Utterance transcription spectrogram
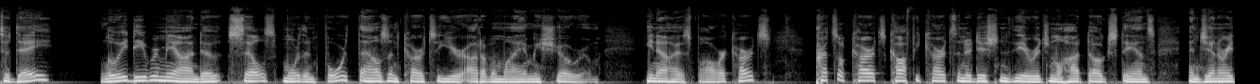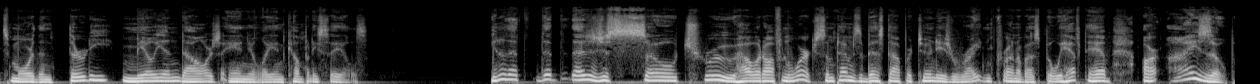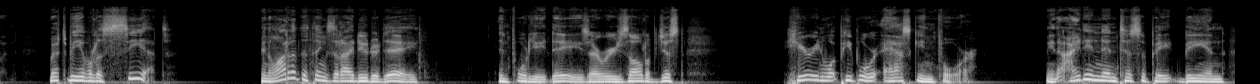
Today, Louis D. Riamondo sells more than 4,000 carts a year out of a Miami showroom. He now has flower carts, pretzel carts, coffee carts, in addition to the original hot dog stands, and generates more than $30 million annually in company sales. You know, that, that, that is just so true how it often works. Sometimes the best opportunity is right in front of us, but we have to have our eyes open. We have to be able to see it. I mean, a lot of the things that I do today in 48 days are a result of just hearing what people were asking for. I mean, I didn't anticipate being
